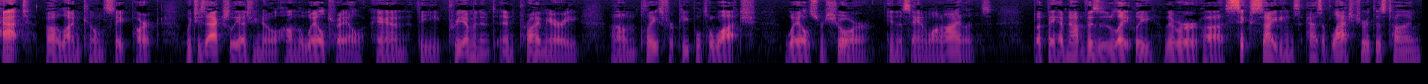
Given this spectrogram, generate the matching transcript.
at uh, Limekiln State Park, which is actually, as you know, on the whale trail and the preeminent and primary um, place for people to watch whales from shore in the San Juan Islands. But they have not visited lately. There were uh, six sightings as of last year at this time,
